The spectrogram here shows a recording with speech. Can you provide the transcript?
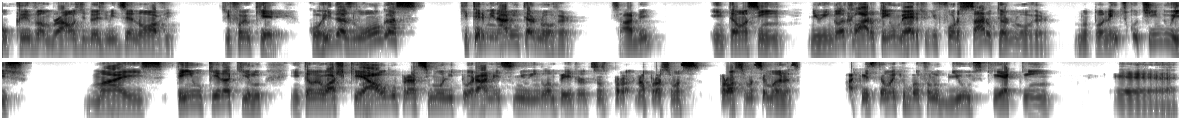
o Cleveland Browns de 2019, que foi o quê? Corridas longas que terminaram em turnover, sabe? Então, assim, New England, claro, tem o mérito de forçar o turnover. Não estou nem discutindo isso mas tem um quê daquilo. Então eu acho que é algo para se monitorar nesse New England Patriots nas próximas, próximas semanas. A questão é que o Buffalo Bills, que é quem é,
